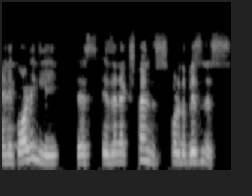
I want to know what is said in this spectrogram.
And accordingly this is an expense for the business.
